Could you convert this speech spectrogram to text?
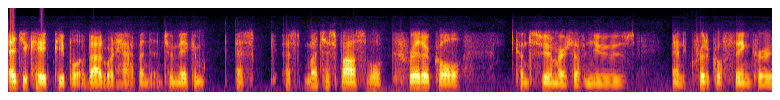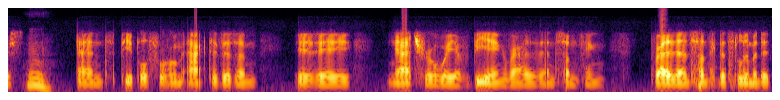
educate people about what happened and to make them as as much as possible critical consumers of news and critical thinkers Hmm. and people for whom activism is a natural way of being rather than something rather than something that's limited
